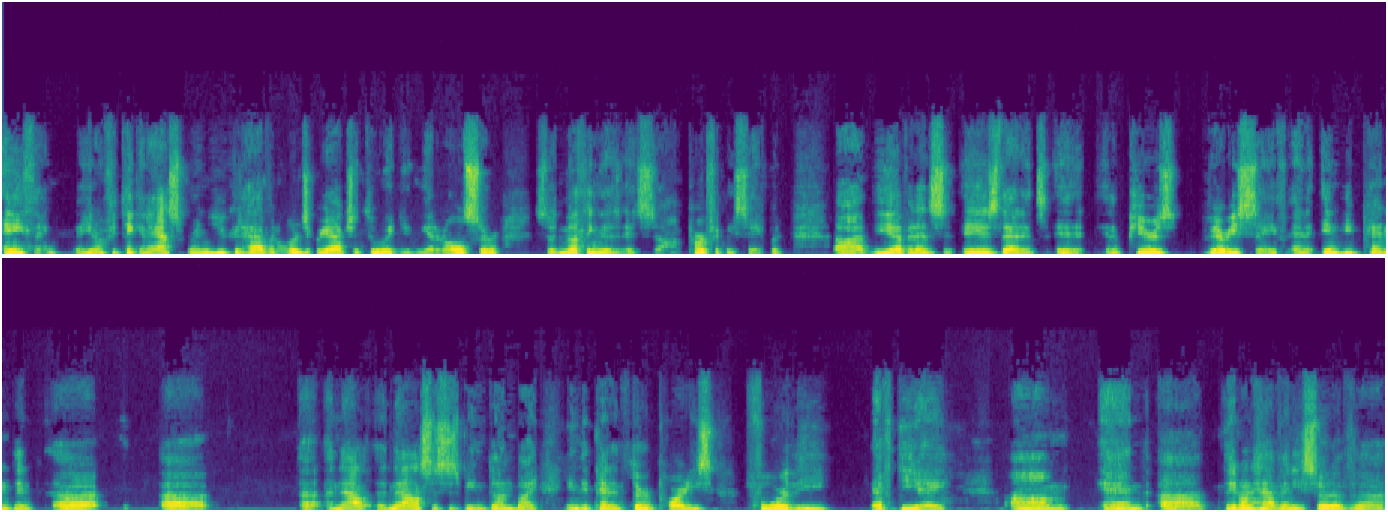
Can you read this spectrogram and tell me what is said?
Anything, you know, if you take an aspirin, you could have an allergic reaction to it. You can get an ulcer. So nothing is it's uh, perfectly safe. But uh, the evidence is that it's it, it appears very safe and independent. Uh, uh, uh, anal- analysis is being done by independent third parties for the FDA, um, and uh, they don't have any sort of uh,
